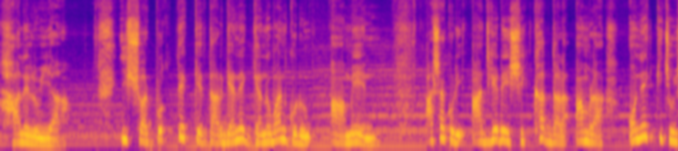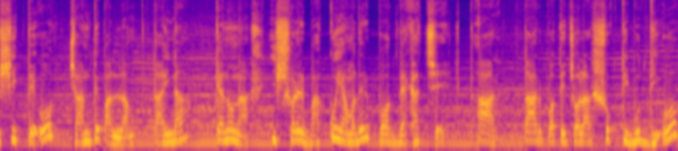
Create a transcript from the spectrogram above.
হালে লইয়া ঈশ্বর প্রত্যেককে তার জ্ঞানে জ্ঞানবান করুন। আমেন। আশা করি আজকের এই শিক্ষার দ্বারা আমরা অনেক কিছুই শিখতে ও জানতে পারলাম, তাই না? কেননা ঈশ্বরের বাক্যই আমাদের পথ দেখাচ্ছে। আর তার পথে চলার শক্তি, বুদ্ধি ও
